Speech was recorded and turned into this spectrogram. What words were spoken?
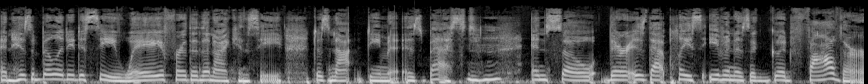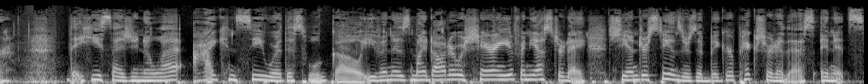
and his ability to see way further than I can see does not deem it as best. Mm-hmm. And so there is that place, even as a good father, that he says, you know what, I can see where this will go. Even as my daughter was sharing even yesterday, she understands there's a bigger picture to this and it's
